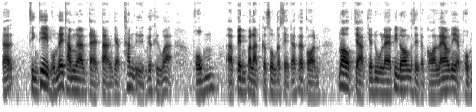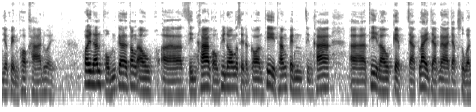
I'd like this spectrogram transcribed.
นะสิ่งที่ผมได้ทำงานแตกต่างจากท่านอื่นก็คือว่าผม เป็นปลัดกระทรวงเกษตรและสหกรณ์นอกจากจะดูแลพี่น้องเกษตรกรแล้วเนี่ยผมยังเป็นพ่อค้าด้วย เพราะฉะนั้นผมก็ต้องเอาสินค้าของพี่น้องเกษตรกรที่ทั้งเป็นสินค้าที่เราเก็บจากไร่จากนาจากสวน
